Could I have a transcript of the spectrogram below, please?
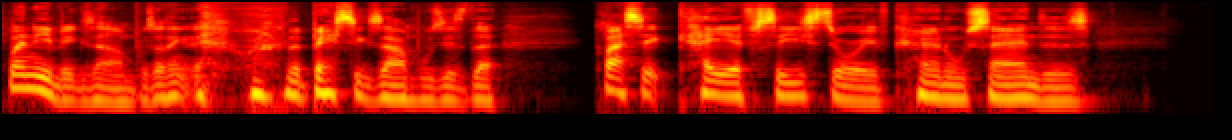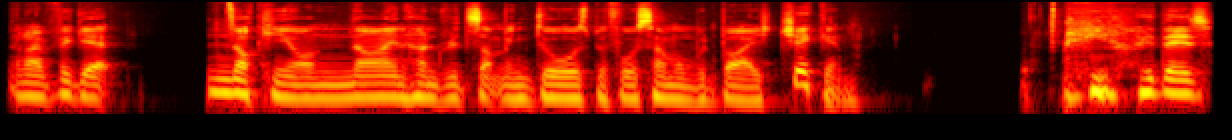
Plenty of examples. I think one of the best examples is the classic KFC story of Colonel Sanders. And I forget knocking on 900 something doors before someone would buy his chicken. You know, there's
